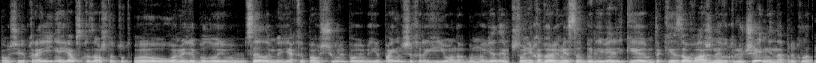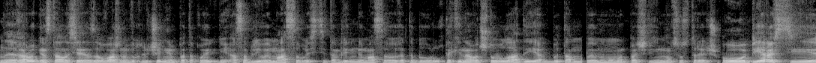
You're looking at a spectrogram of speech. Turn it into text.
па ўсёй краіне я б сказаў что тут у гомелі было і у цэлым як і паўсюль па, і па іншых рэгіёнах бо мы ведаем што ў некаторых месцах былі вялікія такія заўважныя выключэнні напрыклад гародня сталася заўважным выключэннем по такой асаблівай масавасці там вельмі масавы гэта быў рух такі нават што ўлады як бы там пэўны момант пайшлі на сустрэчу у берасці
